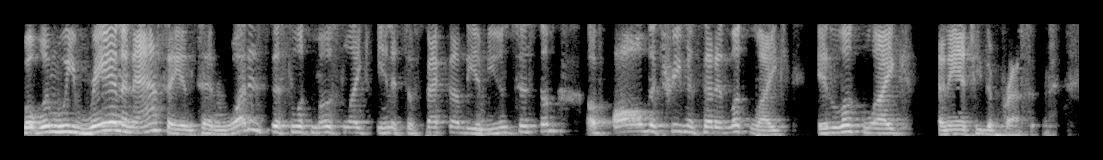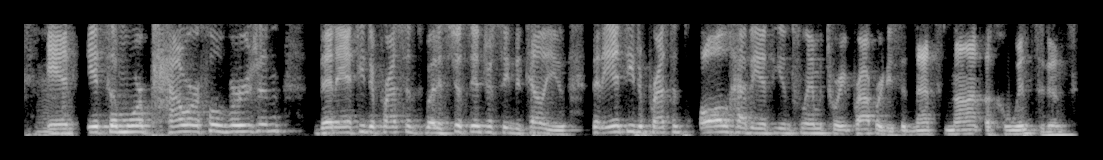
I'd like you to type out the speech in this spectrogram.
But when we ran an assay and said, what does this look most like in its effect on the immune system? Of all the treatments that it looked like, it looked like an antidepressant. Mm-hmm. And it's a more powerful version than antidepressants, but it's just interesting to tell you that antidepressants all have anti inflammatory properties, and that's not a coincidence.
